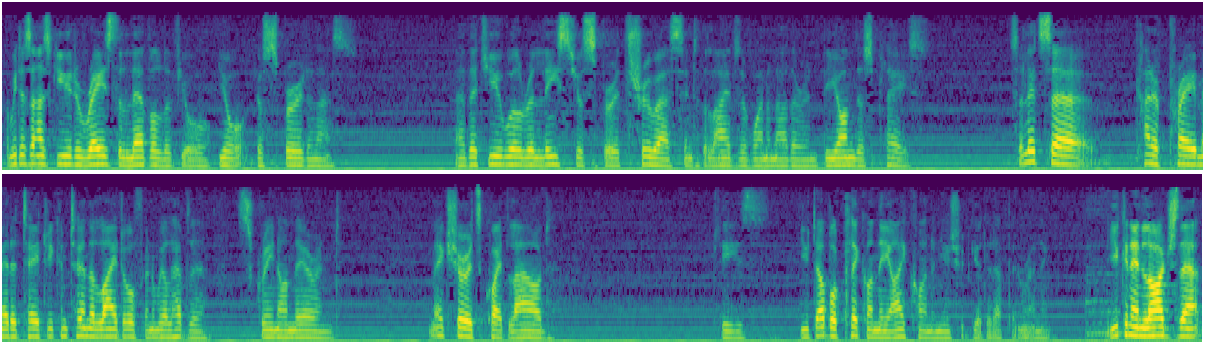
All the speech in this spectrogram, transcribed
And we just ask you to raise the level of your, your, your spirit in us. Uh, that you will release your spirit through us into the lives of one another and beyond this place. So let's uh, kind of pray, meditate. You can turn the light off and we'll have the screen on there and make sure it's quite loud. Please. You double click on the icon and you should get it up and running. You can enlarge that.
